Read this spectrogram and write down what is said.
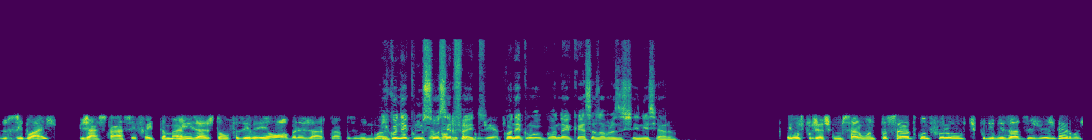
residuais, já está a ser feito também, já estão a fazer obras, já está a fazer muito E quando é que começou a ser feito? Quando é, que, quando é que essas obras se iniciaram? E os projetos começaram ano passado, quando foram disponibilizadas as, as verbas.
